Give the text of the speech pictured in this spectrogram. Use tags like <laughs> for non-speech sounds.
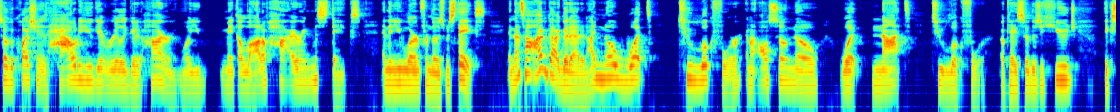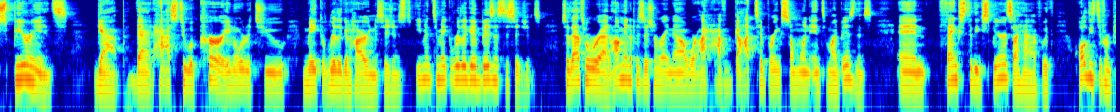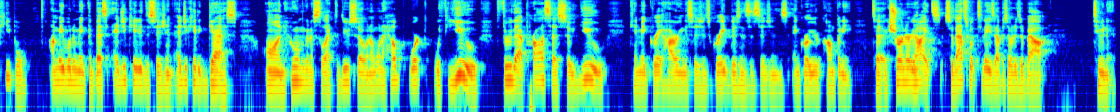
So the question is, how do you get really good at hiring? Well, you make a lot of hiring mistakes and then you learn from those mistakes. And that's how I've got good at it. I know what to look for and I also know what not to look for. Okay, so there's a huge experience gap that has to occur in order to make really good hiring decisions, even to make really good business decisions. So that's where we're at. I'm in a position right now where I have got to bring someone into my business. And thanks to the experience I have with all these different people, I'm able to make the best educated decision, educated guess on who I'm going to select to do so. And I want to help work with you through that process so you can make great hiring decisions, great business decisions, and grow your company to extraordinary heights. So that's what today's episode is about. Tune in.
